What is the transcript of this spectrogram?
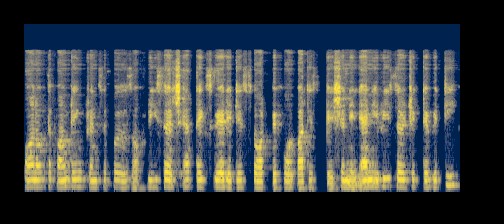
one of the founding principles of research ethics where it is sought before participation in any research activity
